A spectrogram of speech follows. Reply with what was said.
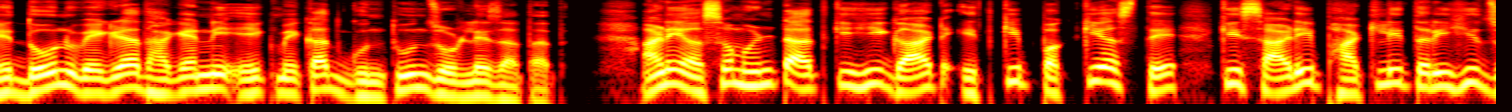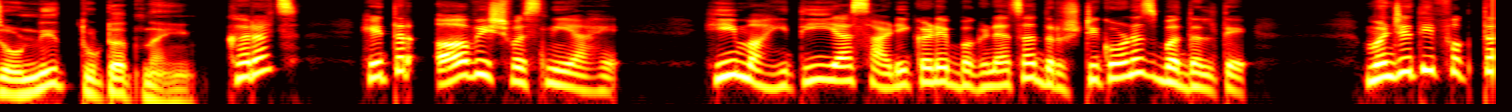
हे दोन वेगळ्या धाग्यांनी एकमेकात गुंतवून जोडले जातात. आणि असं म्हणतात की ही गाठ इतकी पक्की असते की साडी फाटली तरी ही जोडणी तुटत नाही. खरंच? हे तर अविश्वसनीय आहे. ही माहिती या साडीकडे बघण्याचा दृष्टिकोनच बदलते. म्हणजे ती फक्त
